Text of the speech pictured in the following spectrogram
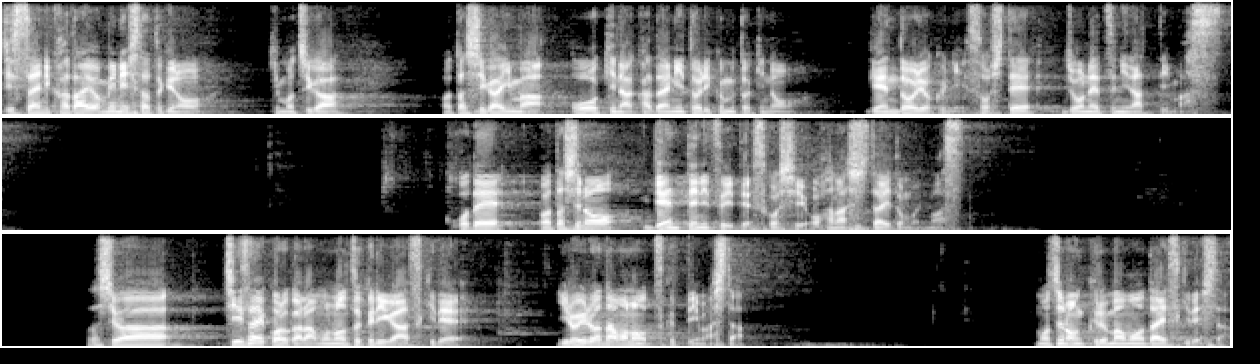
実際に課題を目にした時の気持ちが、私が今大きな課題に取り組む時の原動力に、そして情熱になっています。ここで私の原点について少しお話ししたいと思います。私は小さい頃からものづくりが好きで、いろいろなものを作っていました。もちろん車も大好きでした。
